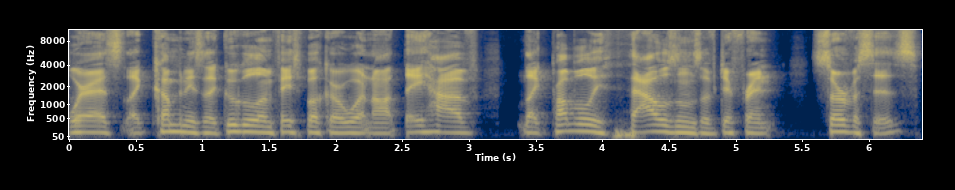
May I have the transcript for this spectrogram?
Whereas like companies like google and facebook or whatnot they have like probably thousands of different services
